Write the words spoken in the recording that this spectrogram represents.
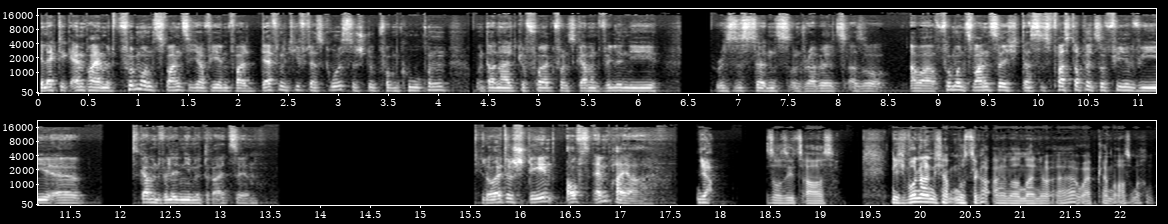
Galactic Empire mit 25 auf jeden Fall definitiv das größte Stück vom Kuchen und dann halt gefolgt von Scum and Villainy, Resistance und Rebels. Also, aber 25, das ist fast doppelt so viel wie äh, Scum and Villainy mit 13. Die Leute stehen aufs Empire. So sieht's aus. Nicht wundern, ich hab, musste gerade einmal meine äh, Webcam ausmachen.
